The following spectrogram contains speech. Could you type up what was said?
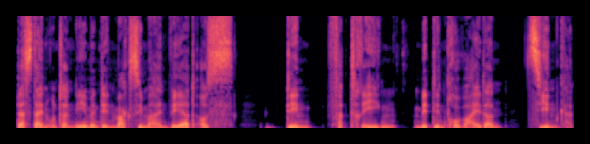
dass dein Unternehmen den maximalen Wert aus den Verträgen mit den Providern ziehen kann.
